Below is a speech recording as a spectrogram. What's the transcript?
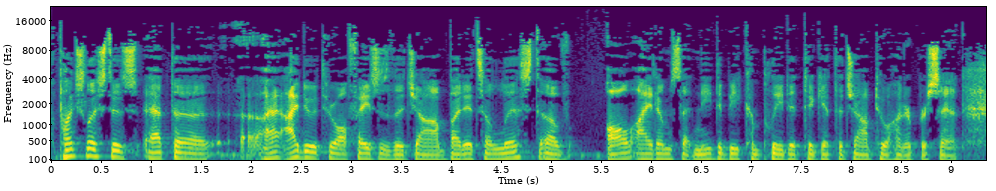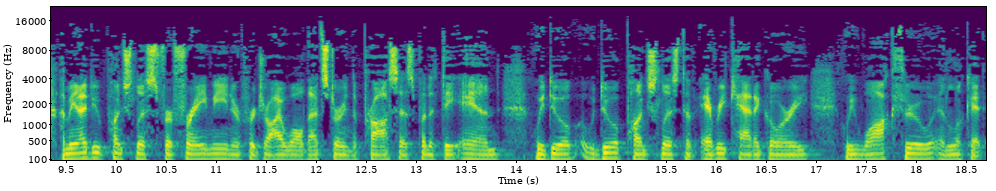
A punch list is at the, uh, I, I do it through all phases of the job, but it's a list of all items that need to be completed to get the job to 100%. I mean, I do punch lists for framing or for drywall. That's during the process. But at the end, we do a, we do a punch list of every category. We walk through and look at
